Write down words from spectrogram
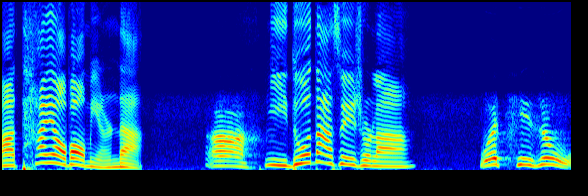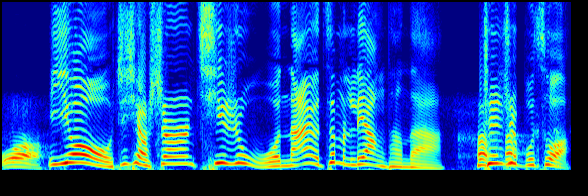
啊，他要报名的。啊，你多大岁数了？我七十五，哎呦，这小生七十五，哪有这么亮堂的？真是不错。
